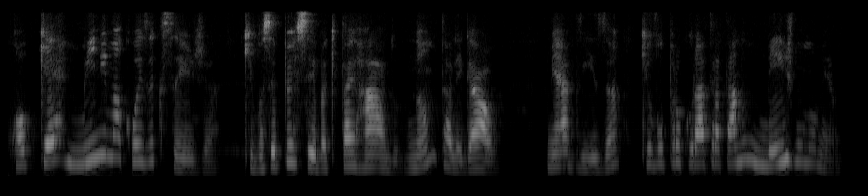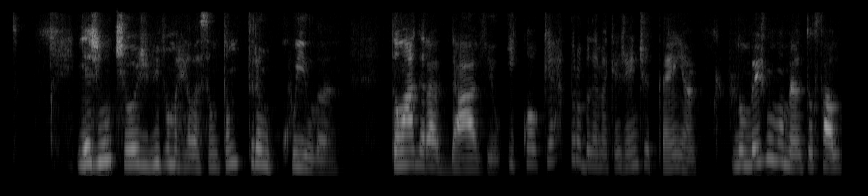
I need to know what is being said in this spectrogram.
qualquer mínima coisa que seja que você perceba que tá errado, não tá legal, me avisa que eu vou procurar tratar no mesmo momento. E a gente hoje vive uma relação tão tranquila, tão agradável, e qualquer problema que a gente tenha, no mesmo momento eu falo,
